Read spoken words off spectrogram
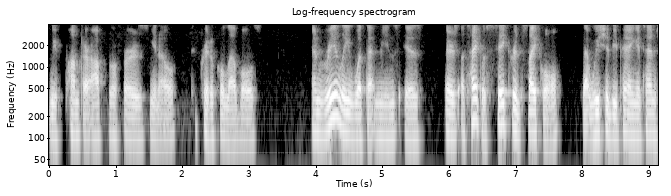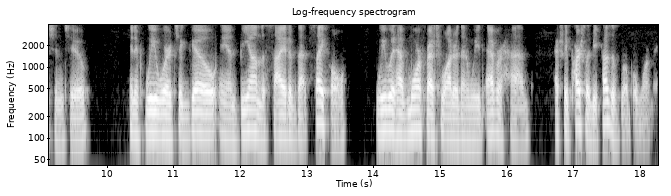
We've pumped our aquifers you know to critical levels. And really what that means is there's a type of sacred cycle that we should be paying attention to. And if we were to go and be on the side of that cycle we would have more fresh water than we'd ever had actually partially because of global warming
